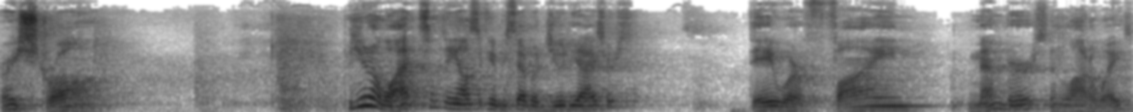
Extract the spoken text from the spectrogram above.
Very strong. But you know what? Something else that can be said about Judaizers? they were fine members in a lot of ways.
